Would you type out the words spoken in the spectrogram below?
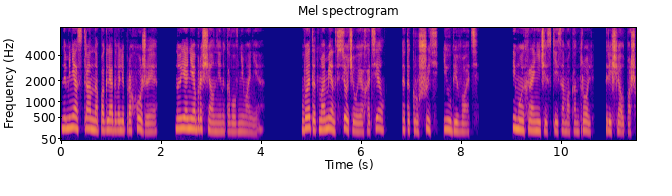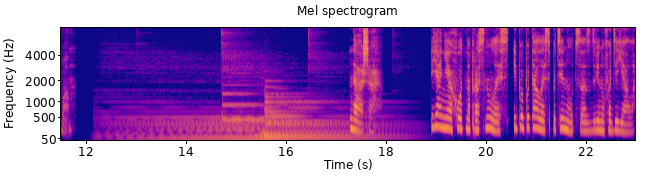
На меня странно поглядывали прохожие, но я не обращал ни на кого внимания. В этот момент все, чего я хотел, это крушить и убивать. И мой хронический самоконтроль трещал по швам. Даша. Я неохотно проснулась и попыталась потянуться, сдвинув одеяло.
